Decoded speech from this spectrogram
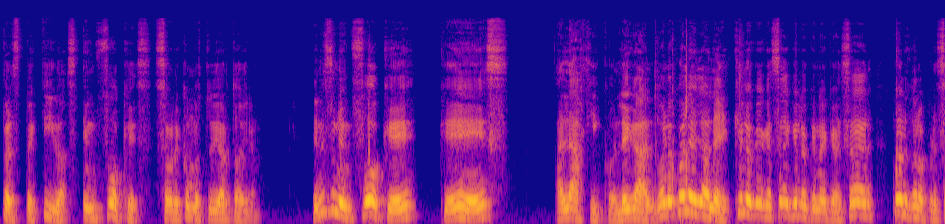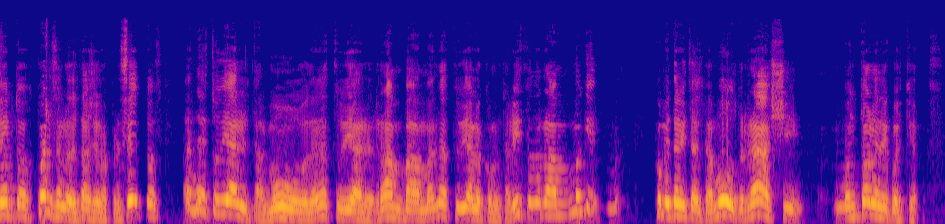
perspectivas, enfoques sobre cómo estudiar Toira. Tenés un enfoque que es alágico, legal. Bueno, ¿cuál es la ley? ¿Qué es lo que hay que hacer? ¿Qué es lo que no hay que hacer? ¿Cuáles son los preceptos? ¿Cuáles son los detalles de los preceptos? Anda a estudiar el Talmud, anda a estudiar el Rambam, anda a estudiar los comentaristas del Rambam comentarista del Talmud, Rashi, montones de cuestiones.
